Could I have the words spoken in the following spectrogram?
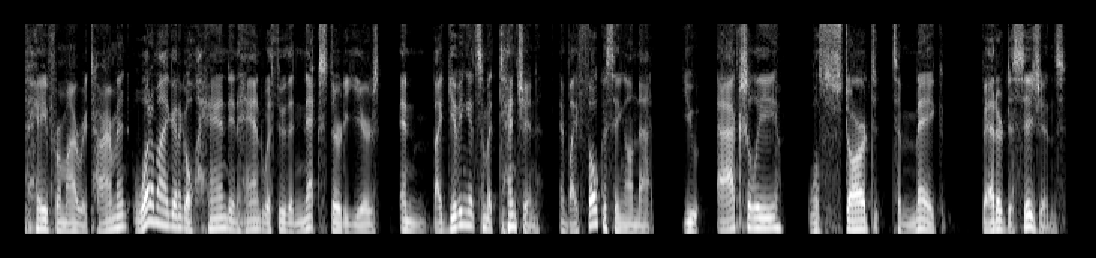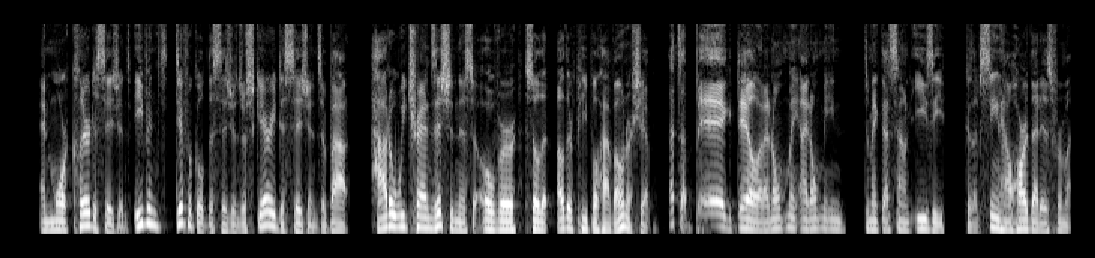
pay for my retirement? What am I going to go hand in hand with through the next 30 years? And by giving it some attention and by focusing on that, you actually will start to make better decisions and more clear decisions, even difficult decisions or scary decisions about how do we transition this over so that other people have ownership? That's a big deal. And I don't mean, I don't mean to make that sound easy because I've seen how hard that is for my,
